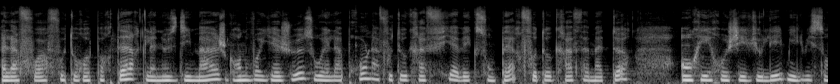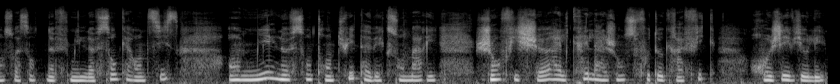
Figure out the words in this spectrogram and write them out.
à la fois photoreporter, glaneuse d'images, grande voyageuse où elle apprend la photographie avec son père, photographe amateur, Henri Roger Violet, 1869-1946. En 1938, avec son mari Jean Fischer, elle crée l'agence photographique Roger Violet.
